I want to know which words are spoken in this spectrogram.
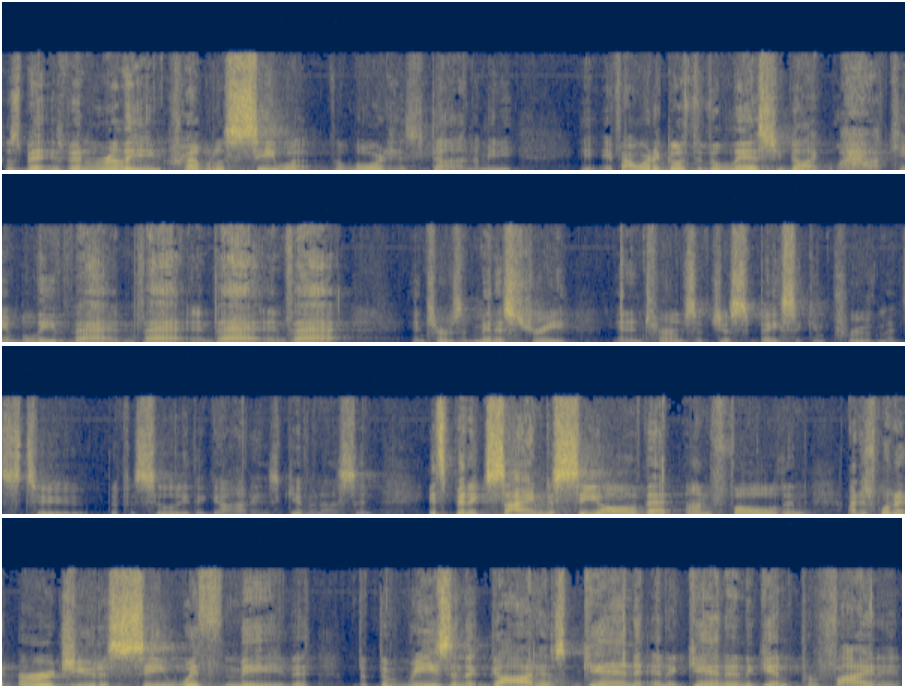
So it's been, it's been really incredible to see what the Lord has done. I mean, if I were to go through the list, you'd be like, wow, I can't believe that and that and that and that in terms of ministry and in terms of just basic improvements to the facility that God has given us. And it's been exciting to see all of that unfold. And I just want to urge you to see with me that, that the reason that God has again and again and again provided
